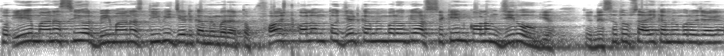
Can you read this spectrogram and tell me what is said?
तो ए माइनस सी और बी माइनस डी भी जेड का मेंबर है तो फ़र्स्ट कॉलम तो जेड का मेंबर हो गया और सेकेंड कॉलम ज़ीरो हो गया तो निश्चित रूप से आई का मेंबर हो जाएगा।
